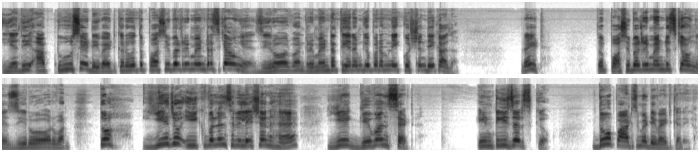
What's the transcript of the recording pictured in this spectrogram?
यदि आप टू से डिवाइड करोगे तो पॉसिबल रिमाइंडर्स क्या होंगे? ज़ीरो और वन रिमाइंडर थियरम के ऊपर हमने एक क्वेश्चन देखा था। राइट तो पॉसिबल रिमाइंडर्स क्या होंगे? ज़ीरो और वन तो ये जो इक्वलेंस रिलेशन है, ये गिवन सेट इंटीजर्स को दो पार्ट्स में डिवाइड करेगा।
